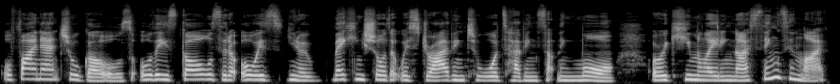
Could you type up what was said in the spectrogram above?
or financial goals or these goals that are always, you know, making sure that we're striving towards having something more or accumulating nice things in life.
